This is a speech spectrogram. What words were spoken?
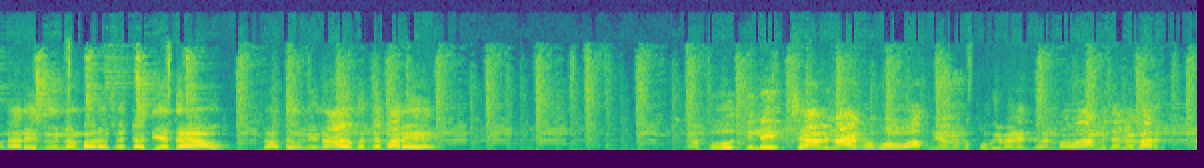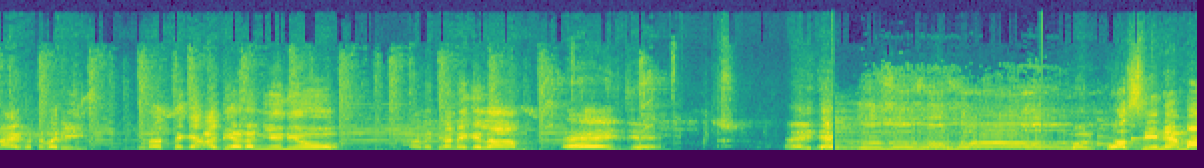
ওনারে দুই নম্বর ওষুধটা দিয়ে দাও যাতে উনি নায়ক হতে পারে। বহুত দিনের ইচ্ছা আমি নায়ক হব। আপনি আমাকে ফকির বানিয়ে দিয়েছেন বাবা আমি যেন এবার নায়ক হতে পারি। ওনার থেকে হাদিয়াটা নিয়ে নিও। আমি ধ্যানে গেলাম। এই যে এই যে। গল্প সিনেমা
